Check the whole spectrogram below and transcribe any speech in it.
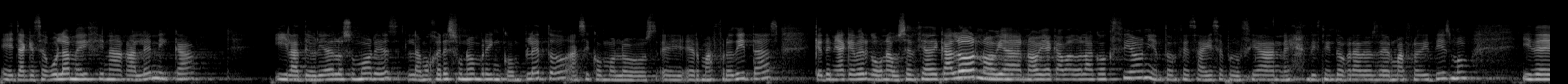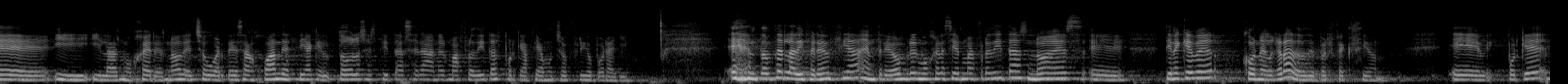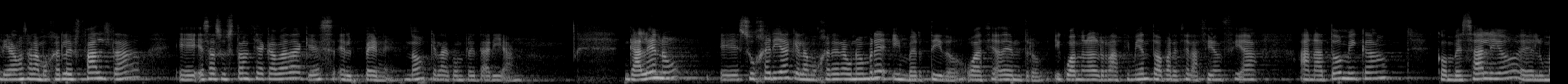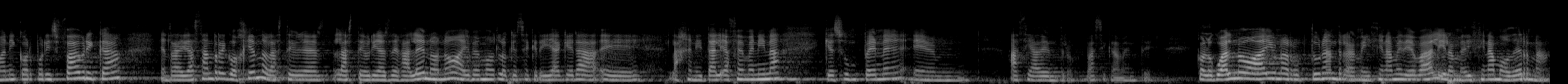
eh, ya que según la medicina galénica, y la teoría de los humores, la mujer es un hombre incompleto, así como los eh, hermafroditas, que tenía que ver con una ausencia de calor, no había, no había acabado la cocción y entonces ahí se producían eh, distintos grados de hermafroditismo y, de, y, y las mujeres. ¿no? De hecho, Huerte de San Juan decía que todos los escitas eran hermafroditas porque hacía mucho frío por allí. Entonces, la diferencia entre hombres, mujeres y hermafroditas no es, eh, tiene que ver con el grado de perfección. Eh, porque, digamos, a la mujer le falta eh, esa sustancia acabada que es el pene, ¿no? que la completaría. Galeno eh, sugería que la mujer era un hombre invertido o hacia adentro, y cuando en el Renacimiento aparece la ciencia anatómica, con Besalio, el Humani Corporis Fabrica, en realidad están recogiendo las teorías, las teorías de Galeno. ¿no? Ahí vemos lo que se creía que era eh, la genitalia femenina, que es un pene eh, hacia adentro, básicamente. Con lo cual no hay una ruptura entre la medicina medieval y la medicina moderna.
